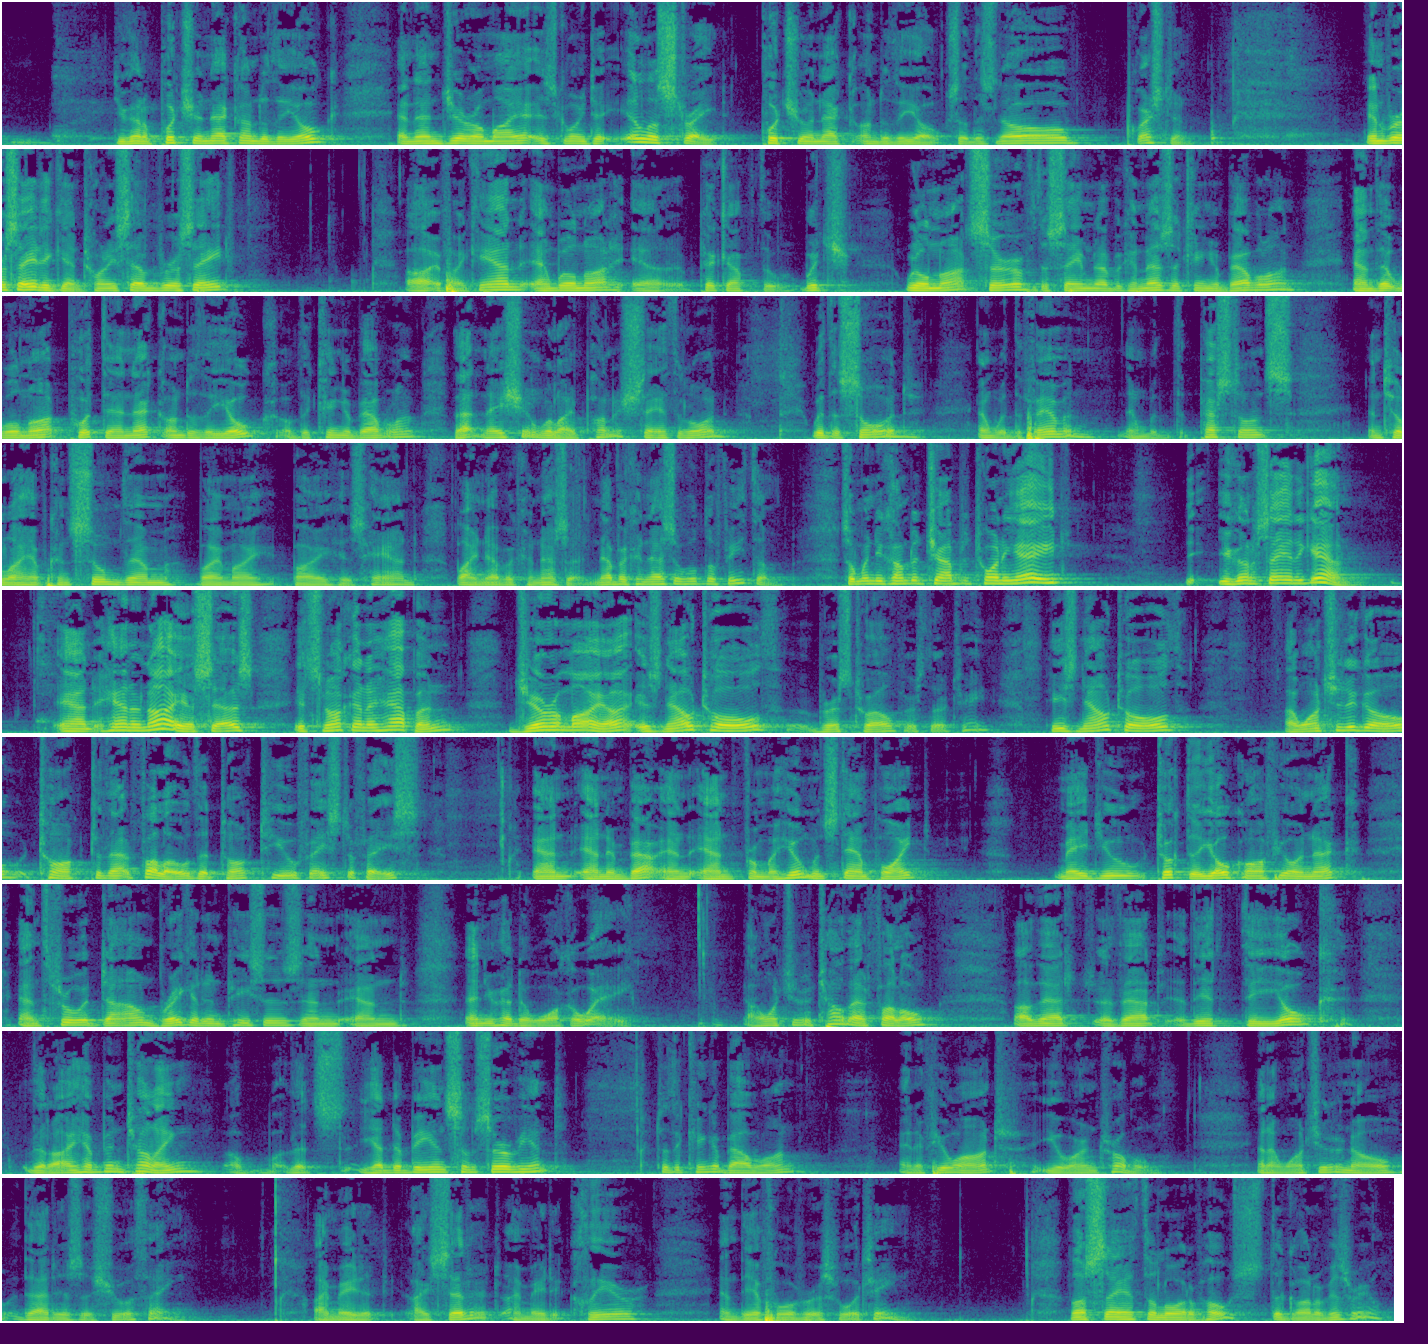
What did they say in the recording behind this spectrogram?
you're going to put your neck under the yoke, and then Jeremiah is going to illustrate put your neck under the yoke. So there's no question. In verse 8 again, 27 verse 8, uh, if I can, and will not uh, pick up the, which will not serve the same Nebuchadnezzar, king of Babylon, and that will not put their neck under the yoke of the king of Babylon, that nation will I punish, saith the Lord, with the sword, and with the famine, and with the pestilence, until I have consumed them by, my, by his hand, by Nebuchadnezzar. Nebuchadnezzar will defeat them. So when you come to chapter 28, you're going to say it again. And Hananiah says it's not going to happen. Jeremiah is now told, verse 12, verse 13, he's now told, I want you to go talk to that fellow that talked to you face to face, and and and and from a human standpoint, made you took the yoke off your neck and threw it down, break it in pieces, and and and you had to walk away. I want you to tell that fellow uh, that uh, that the the yoke that I have been telling uh, that's you had to be in subservient to the king of Babylon, and if you aren't, you are in trouble. And I want you to know that is a sure thing. I made it. I said it. I made it clear, and therefore, verse fourteen. Thus saith the Lord of hosts, the God of Israel.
